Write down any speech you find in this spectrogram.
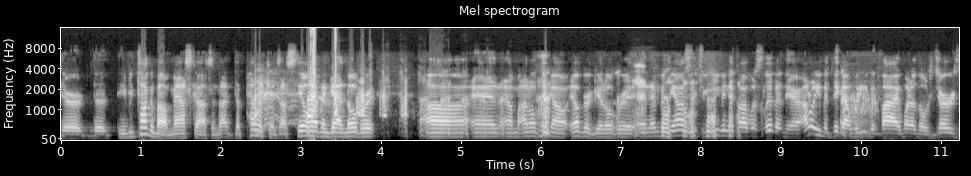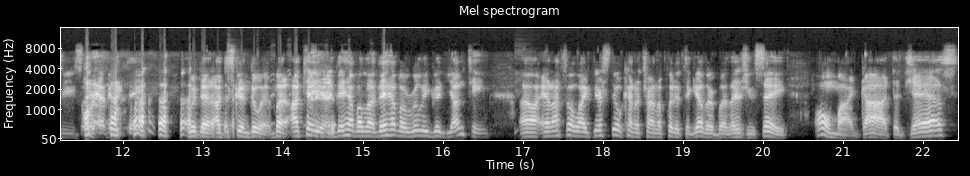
they're the. If you talk about mascots and the Pelicans, I still haven't gotten over it, uh, and um, I don't think I'll ever get over it. And, and to be honest with you, even if I was living there, I don't even think I would even buy one of those jerseys or have anything with that. I just couldn't do it. But I tell you, they have a lot. They have a really good young team, uh, and I feel like they're still kind of trying to put it together. But as you say, oh my God, the Jazz.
